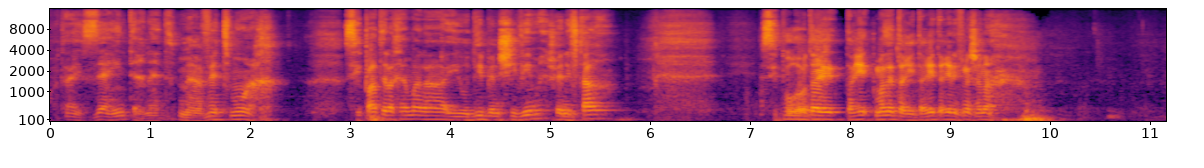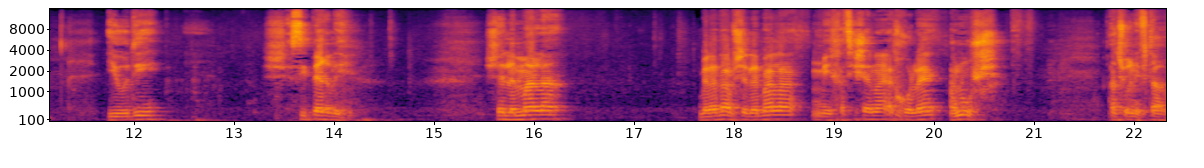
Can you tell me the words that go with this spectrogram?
רבותיי, זה האינטרנט, מעוות מוח. סיפרתי לכם על היהודי בן 70 שנפטר? סיפור, רבותיי, טרי, מה זה טרי? טרי טרי לפני שנה. יהודי שסיפר לי שלמעלה, בן אדם שלמעלה מחצי שנה היה חולה אנוש עד שהוא נפטר.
